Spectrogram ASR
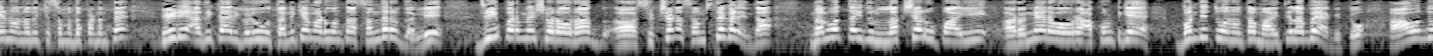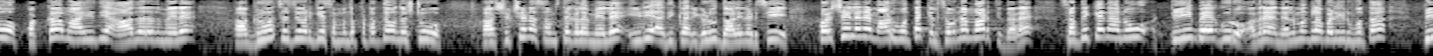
ಏನು ಅನ್ನೋದಕ್ಕೆ ಸಂಬಂಧಪಟ್ಟಂತೆ ಇಡಿ ಅಧಿಕಾರಿಗಳು ತನಿಖೆ ಮಾಡುವಂತಹ ಸಂದರ್ಭದಲ್ಲಿ ಜಿ ಪರಮೇಶ್ವರ್ ಅವರ ಶಿಕ್ಷಣ ಸಂಸ್ಥೆಗಳಿಂದ ನಲವತ್ತೈದು ಲಕ್ಷ ರೂಪಾಯಿ ರನ್ಯಾರವ್ ಅವರ ಅಕೌಂಟ್ಗೆ ಬಂದಿತ್ತು ಅನ್ನುವಂತ ಮಾಹಿತಿ ಲಭ್ಯ ಆಗಿತ್ತು. ಆ ಒಂದು ಪಕ್ಕಾ ಮಾಹಿತಿ ಆಧಾರದ ಮೇಲೆ ಗೃಹ ಸಚಿವರಿಗೆ ಸಂಬಂಧಪಟ್ಟಂತ ಒಂದಷ್ಟು ಶಿಕ್ಷಣ ಸಂಸ್ಥೆಗಳ ಮೇಲೆ ಇಡಿ ಅಧಿಕಾರಿಗಳು ದಾಳಿ ನಡೆಸಿ ಪರಿಶೀಲನೆ ಮಾಡುವಂತ ಕೆಲಸವನ್ನ ಮಾಡ್ತಿದ್ದಾರೆ. ಸದ್ಯಕ್ಕೆ ನಾನು ಟಿ ಬೇಗೂರು, ಅಂದ್ರೆ ನೆಲಮಂಗಲ ಬಳಿ ಇರುವಂತಹ ಟಿ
